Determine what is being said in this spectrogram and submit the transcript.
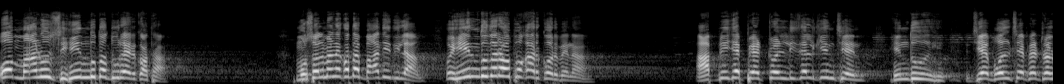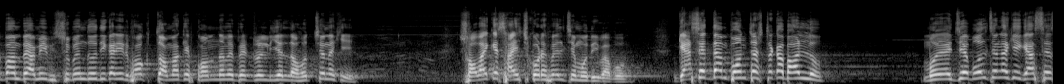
ও মানুষ হিন্দু তো দূরের কথা। মুসলমানের কথা বাদই দিলাম। ওই হিন্দুদের উপকার করবে না। আপনি যে পেট্রোল, ডিজেল কিনছেন, হিন্দু যে বলছে পেট্রোল পাম্পে, আমি শুভেন্দু অধিকারীর ভক্ত, আমাকে কম দামে পেট্রোল, ডিজেল দেওয়া হচ্ছে নাকি? সবাইকে সাইজ করে ফেলছে মোদিবাবু। গ্যাসের দাম পঞ্চাশ টাকা বাড়লো। যে বলছে নাকি গ্যাসের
